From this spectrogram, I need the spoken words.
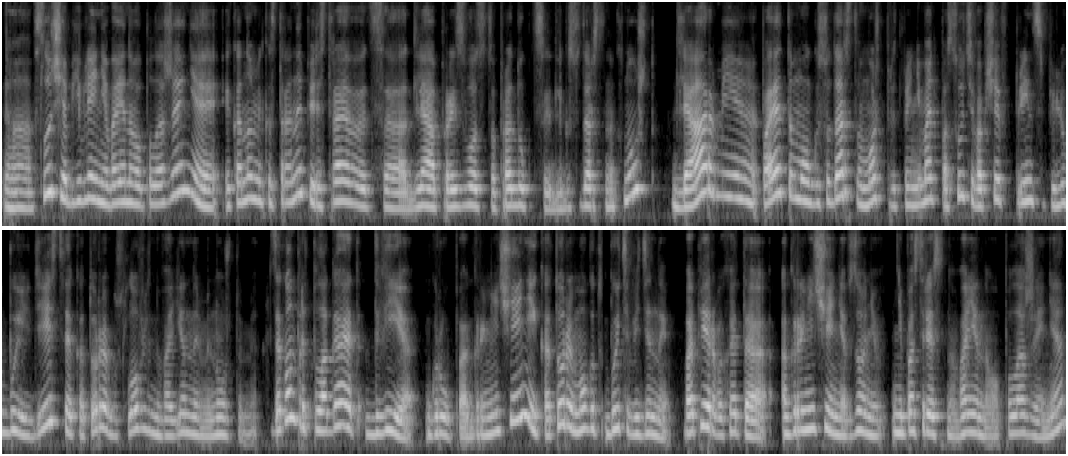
А, в случае объявления военного положения экономика страны перестраивается для производства продукции для государственных нужд, для армии, поэтому государство может предпринимать, по сути, вообще в принципе любые действия, которые обусловлены военными нуждами. Закон предполагает две группы ограничений, которые могут быть введены. Во-первых, это ограничения в зоне непосредственно военного положения.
